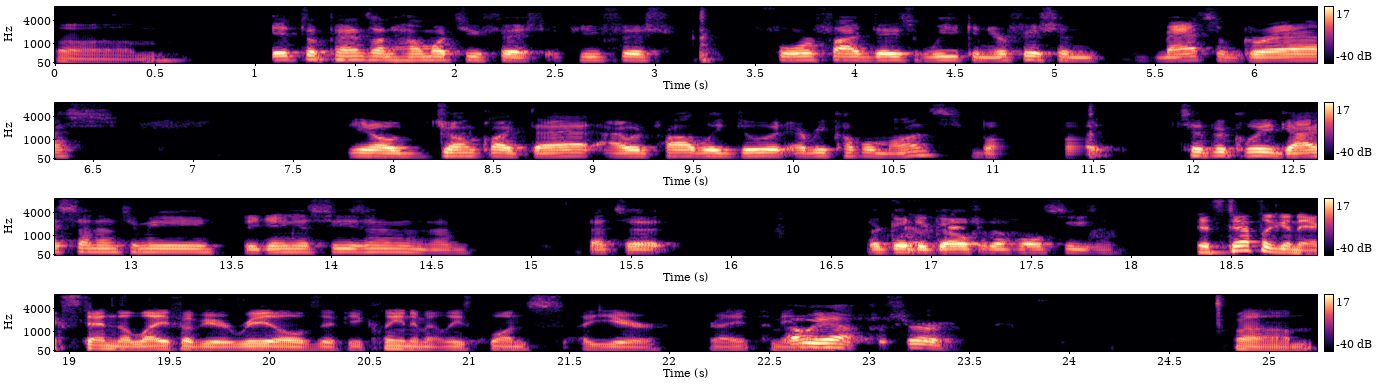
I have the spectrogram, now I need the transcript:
Um, it depends on how much you fish. If you fish four or five days a week and you're fishing mats of grass, you know, junk like that, I would probably do it every couple months. But, but typically, guys send them to me beginning of season, and that's it. They're good to go for the whole season. It's definitely going to extend the life of your reels if you clean them at least once a year, right? I mean, oh yeah, for sure. Um,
